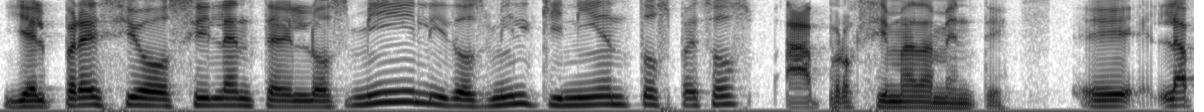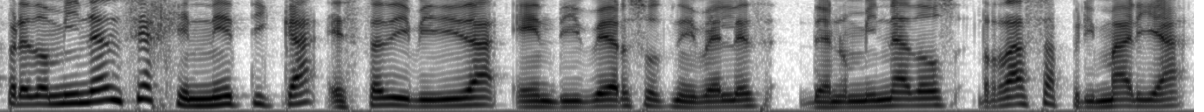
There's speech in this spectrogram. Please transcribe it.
y el precio oscila entre los mil y dos mil quinientos pesos aproximadamente. Eh, la predominancia genética está dividida en diversos niveles denominados raza primaria,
